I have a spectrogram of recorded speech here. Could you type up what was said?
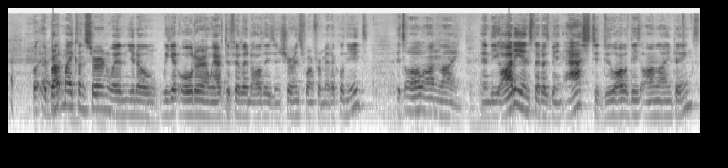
But it brought my concern when, you know, we get older and we have to fill in all these insurance forms for medical needs. It's all online. And the audience that is being asked to do all of these online things,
